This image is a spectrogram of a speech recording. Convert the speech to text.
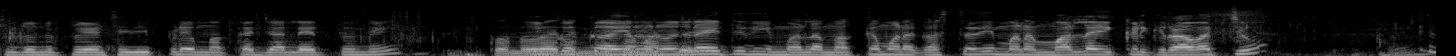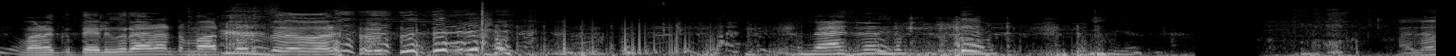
చూడండి ఫ్రెండ్స్ ఇది ఇప్పుడే మక్క జల్ల ఎత్తుంది ఇంకొక ఐదు రోజులు అవుతుంది. మళ్ళీ మక్క మనకు వస్తుంది మనం మళ్ళీ ఇక్కడికి రావచ్చు. మనకు తెలుగు రానంటే మాట్లాడుతున్నారు హలో?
